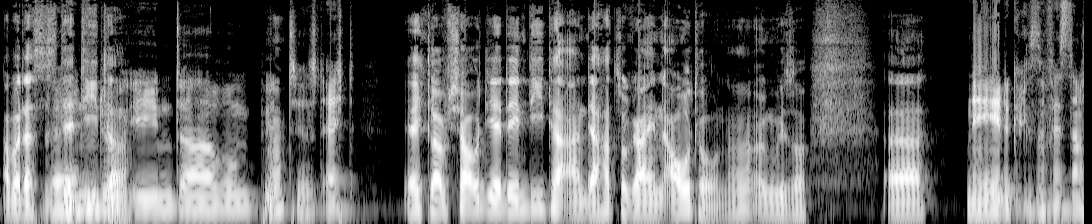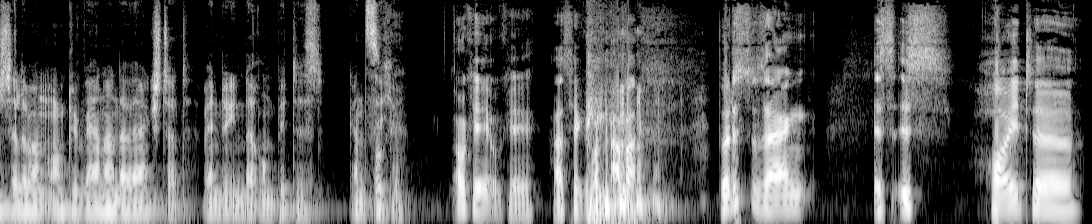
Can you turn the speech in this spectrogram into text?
Aber das ist der Dieter. Wenn du ihn darum bittest. Ja? Echt? Ja, ich glaube, schau dir den Dieter an, der hat sogar ein Auto, ne? Irgendwie so. Äh, nee, du kriegst eine Festanstellung beim Onkel Werner in der Werkstatt, wenn du ihn darum bittest. Ganz sicher. Okay, okay, okay. hast ja gewonnen. Aber würdest du sagen, es ist heute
